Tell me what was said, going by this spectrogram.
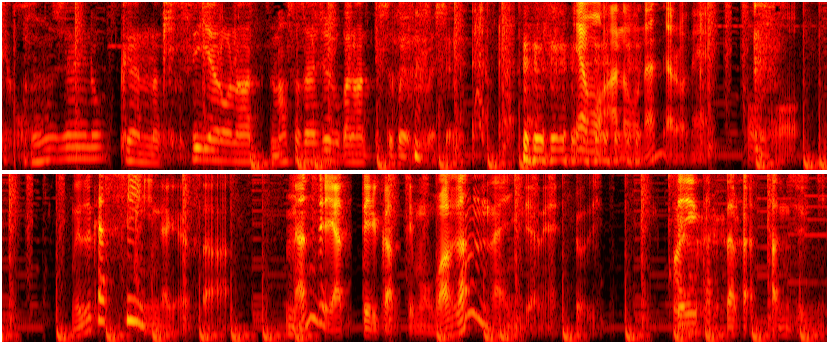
でこの時代にロックやんのきついやろうなマサ大丈夫かなってすごい思いましたね。いやもうあのなんだろうね。こう難しいんだけどさ、なんでやってるかってもう分かんないんだよね正直生活だから単純に。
